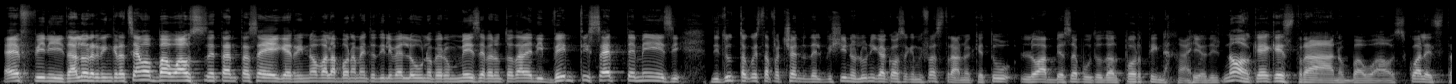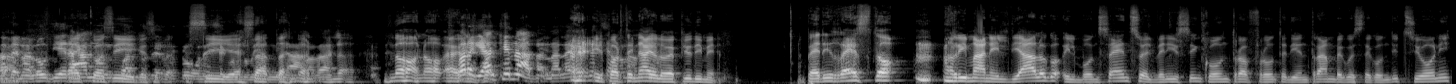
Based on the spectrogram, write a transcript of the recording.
è finita. Allora ringraziamo Bauhaus76 che rinnova l'abbonamento di livello 1 per un mese per un totale di 27 mesi di tutta questa faccenda del vicino. L'unica cosa che mi fa strano è che tu lo abbia saputo dal portinaio. No, che, che strano Bauhaus, quale strano? Vabbè, ma lo odieranno è così che si fa... Sì, esatto. No, no, no, eh, Guarda che anche Nathan il portinaio lo è più di me. Per il resto rimane il dialogo, il buonsenso e il venirsi incontro a fronte di entrambe queste condizioni.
